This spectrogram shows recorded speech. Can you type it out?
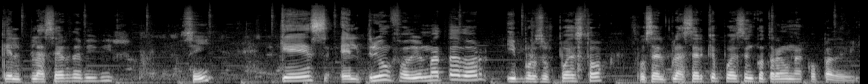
que el placer de vivir, ¿sí? Que es el triunfo de un matador y por supuesto, pues el placer que puedes encontrar en una copa de vino.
